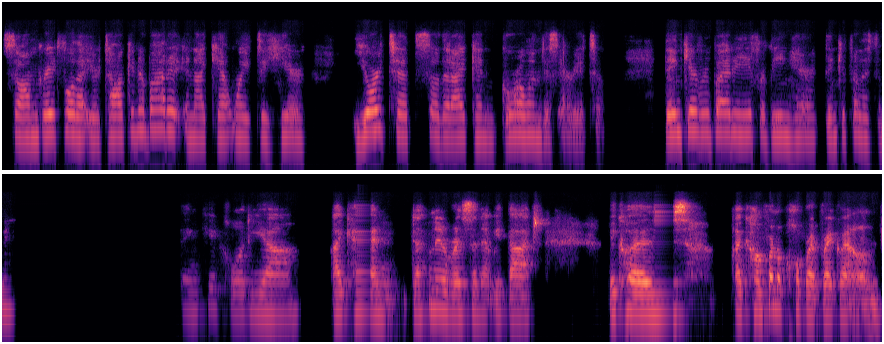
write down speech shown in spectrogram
So I'm grateful that you're talking about it. And I can't wait to hear your tips so that I can grow in this area too. Thank you, everybody, for being here. Thank you for listening. Thank you, Claudia. I can definitely resonate with that because I come from a corporate background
